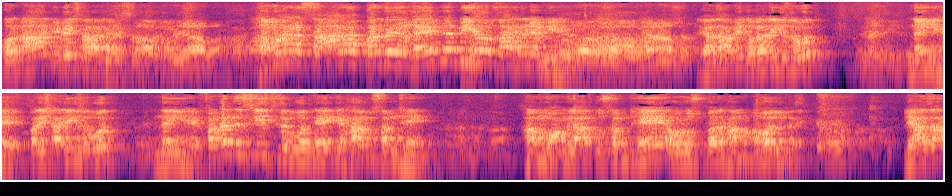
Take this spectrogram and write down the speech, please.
اور آج بھی بے سہارا ہے ہمارا سہارا پردے غیب میں بھی ہے اور ظاہر میں بھی ہے لہذا ہمیں گھبرانے کی ضرورت نہیں ہے پریشانی کی ضرورت نہیں ہے۔ فقط اس چیز کی ضرورت ہے کہ ہم سمجھیں۔ ہم معاملات کو سمجھیں اور اس پر ہم عمل کریں۔ لہٰذا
